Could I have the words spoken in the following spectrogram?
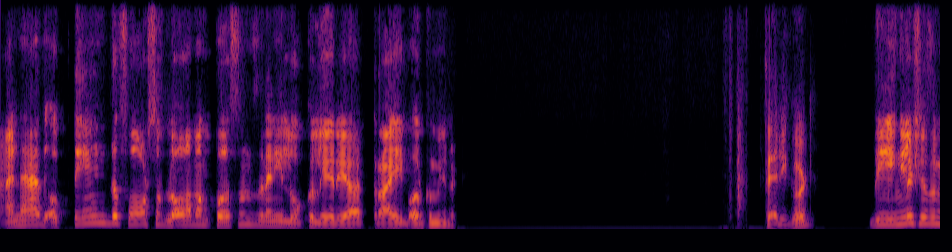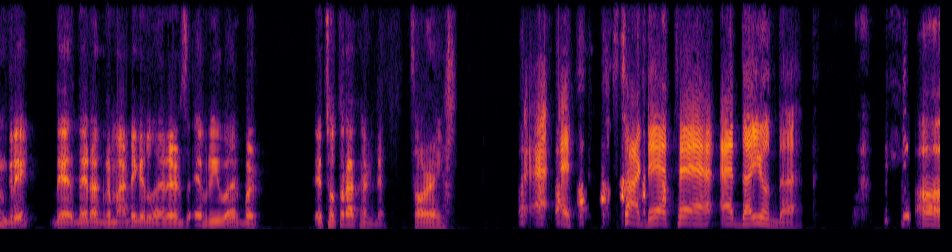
and has obtained the force of law among persons in any local area, tribe, or community. Very good. the English isn't great. There there are grammatical errors everywhere, but it's Uttarakhand. It's all right. ਸਾਡੇ ਇੱਥੇ ਐਦਾਂ ਹੀ ਹੁੰਦਾ ਹੈ Ah,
